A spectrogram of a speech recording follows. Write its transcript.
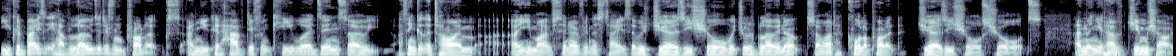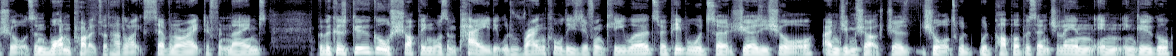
you could basically have loads of different products and you could have different keywords in. So I think at the time uh, you might have seen over in the states there was Jersey Shore which was blowing up. So I'd call a product Jersey Shore shorts, and then you'd have Gymshark shorts, and one product would have like seven or eight different names. But because Google Shopping wasn't paid, it would rank all these different keywords. So people would search Jersey Shore, and Gymshark jer- shorts would would pop up essentially in in, in Google.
